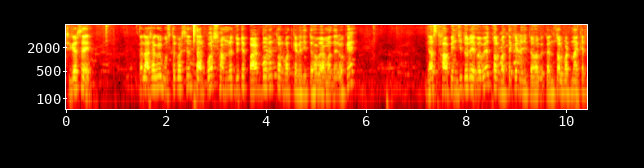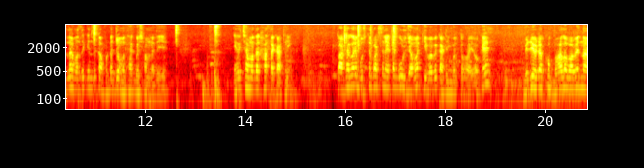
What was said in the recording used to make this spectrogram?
ঠিক আছে? তাহলে আশা করি বুঝতে পারছেন। তারপর সামনের দুইটা পার্ট ধরে তলপাত কেটে দিতে হবে আমাদের, ওকে? জাস্ট হাফ ইঞ্চি ধরে এভাবে তলপাতটা কেটে দিতে হবে, কারণ তলপাট না কাটলে আমাদের কিন্তু কাপড়টা জমে থাকবে সামনে দিয়ে। এই হচ্ছে আমাদের হাতা কাটিং তো আশা করি বুঝতে পারছেন একটা গোল জামা কীভাবে কাটিং করতে হয়, ওকে? ভিডিওটা খুব ভালোভাবে না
